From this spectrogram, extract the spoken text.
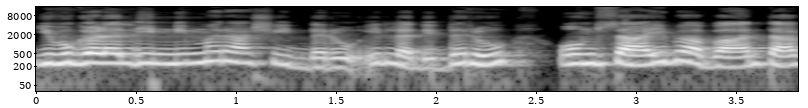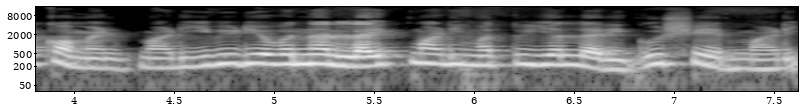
ಇವುಗಳಲ್ಲಿ ನಿಮ್ಮ ರಾಶಿ ಇದ್ದರೂ ಇಲ್ಲದಿದ್ದರೂ ಓಂ ಸಾಯಿಬಾಬಾ ಅಂತ ಕಾಮೆಂಟ್ ಮಾಡಿ ಈ ವಿಡಿಯೋವನ್ನು ಲೈಕ್ ಮಾಡಿ ಮತ್ತು ಎಲ್ಲರಿಗೂ ಶೇರ್ ಮಾಡಿ.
